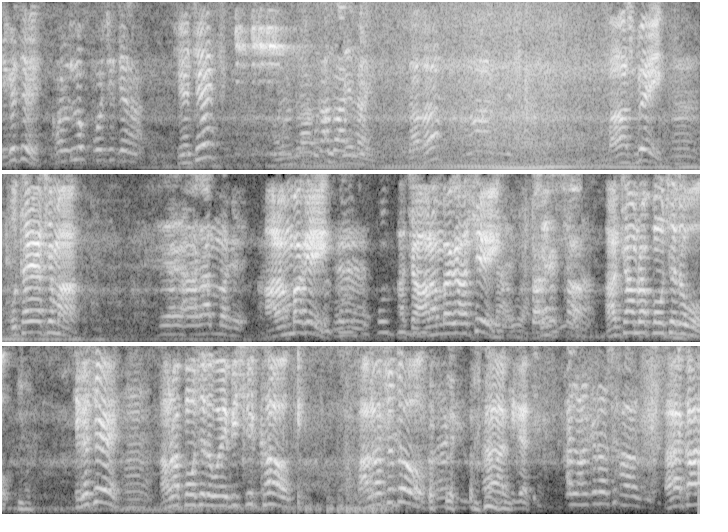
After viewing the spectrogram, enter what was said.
ঠিক আছে? ঘরের লোক পৌঁছে দে না। কি আছে দাদা মা আসবে। মা আসবে? কোথায় আছে মা? আরামবাগে। আচ্ছা আরামবাগে আছে? আচ্ছা আমরা পৌঁছে দেবো। ঠিক আছে? আমরা পৌঁছে দেবো। এই বিস্কিট খাও। ভালো আছো তো? হ্যাঁ ঠিক আছে। কাল হ্যাঁ কাল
